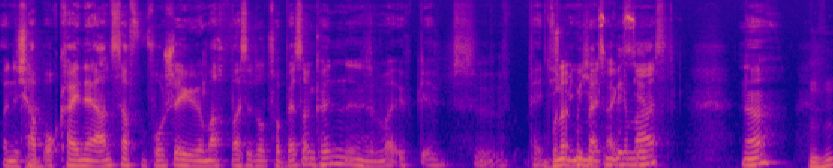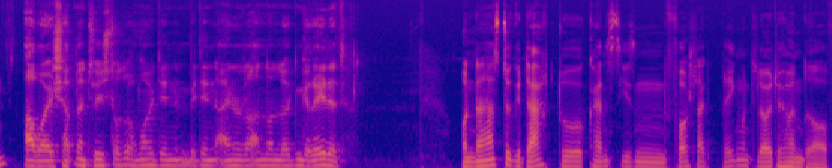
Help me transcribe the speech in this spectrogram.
Und ich habe auch keine ernsthaften Vorschläge gemacht, was sie dort verbessern können. Das hätte ich mir niemals angemaßt. Ne? Mhm. Aber ich habe natürlich dort auch mal mit den, mit den ein oder anderen Leuten geredet. Und dann hast du gedacht, du kannst diesen Vorschlag bringen und die Leute hören drauf.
